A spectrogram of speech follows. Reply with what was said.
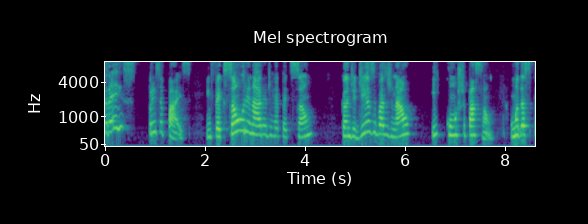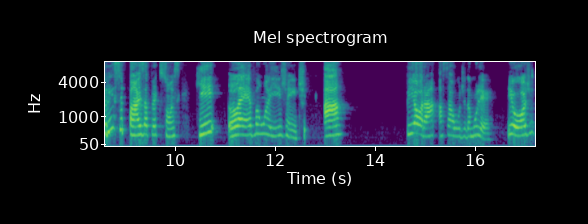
três principais: infecção urinária de repetição, candidíase vaginal e constipação uma das principais afecções que levam aí, gente, a piorar a saúde da mulher. E hoje,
